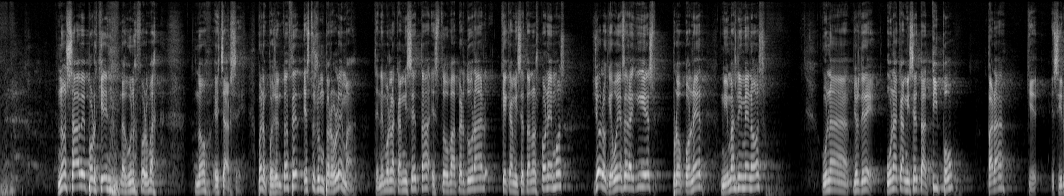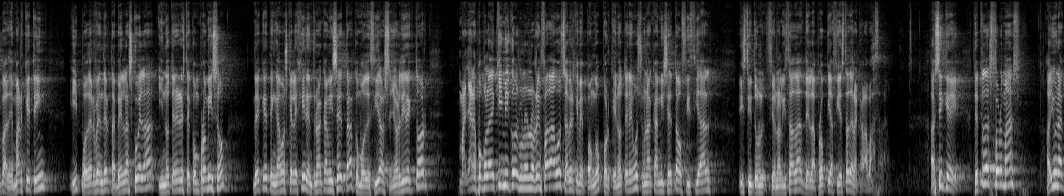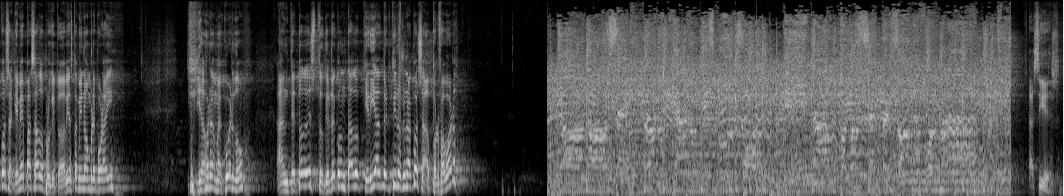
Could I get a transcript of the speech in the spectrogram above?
No sabe por quién, de alguna forma, no echarse. Bueno, pues entonces esto es un problema. Tenemos la camiseta, esto va a perdurar, ¿qué camiseta nos ponemos? Yo lo que voy a hacer aquí es proponer, ni más ni menos, una, yo os diré, una camiseta tipo para que sirva de marketing y poder vender también la escuela y no tener este compromiso de que tengamos que elegir entre una camiseta, como decía el señor director, mañana pongo la de químicos, unos nos enfadamos, a ver qué me pongo, porque no tenemos una camiseta oficial institucionalizada de la propia fiesta de la calabaza. Así que, de todas formas, hay una cosa que me he pasado, porque todavía está mi nombre por ahí, y ahora me acuerdo, ante todo esto que os he contado, quería advertiros una cosa, por favor. Así es.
